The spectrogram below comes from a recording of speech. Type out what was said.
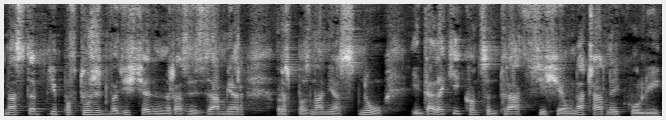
następnie powtórzyć 21 razy zamiar rozpoznania snu i dalekiej koncentracji się na czarnej kuli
